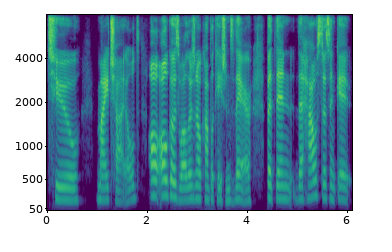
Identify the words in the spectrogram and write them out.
to my child. All all goes well. There's no complications there. But then the house doesn't get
